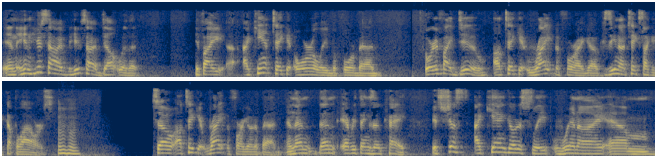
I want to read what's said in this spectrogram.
and, and here's how I've here's how I've dealt with it. If I I can't take it orally before bed, or if I do, I'll take it right before I go because you know it takes like a couple hours. Mm-hmm. So I'll take it right before I go to bed, and then then everything's okay. It's just I can't go to sleep when I am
